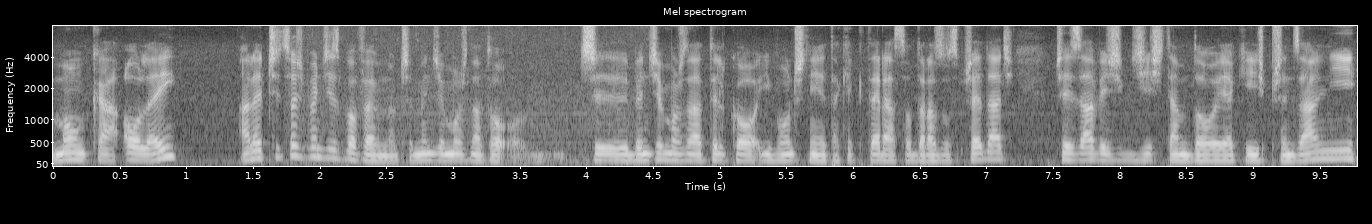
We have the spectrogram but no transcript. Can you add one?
mąka, olej, ale czy coś będzie z bawełną? Czy będzie można to, czy będzie można tylko i wyłącznie tak jak teraz od razu sprzedać, czy zawieźć gdzieś tam do jakiejś przędzalni,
